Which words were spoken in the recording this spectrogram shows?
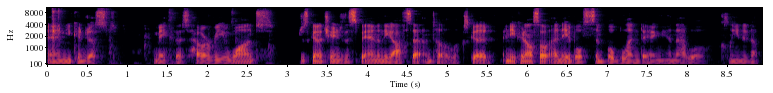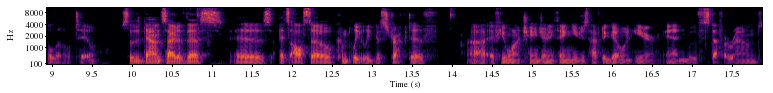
and you can just make this however you want. Just going to change the span and the offset until it looks good. And you can also enable simple blending and that will clean it up a little too. So the downside of this is it's also completely destructive. Uh, if you want to change anything, you just have to go in here and move stuff around.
